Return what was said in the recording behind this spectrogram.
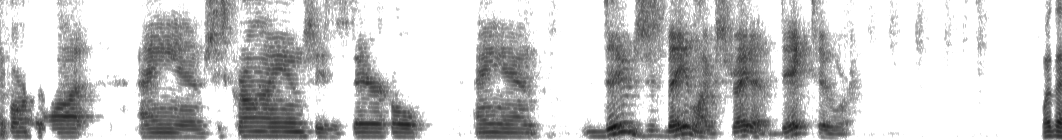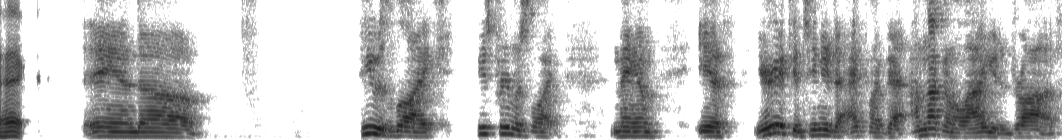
the parking lot and she's crying, she's hysterical, and dude's just being like a straight up dick to her. What the heck? and uh, he was like, he was pretty much like, "Ma'am, if you're going to continue to act like that, I'm not going to allow you to drive."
